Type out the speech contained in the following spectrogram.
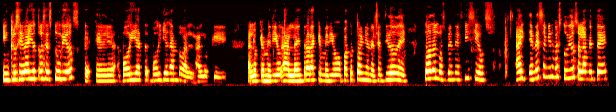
Inclusive hay otros estudios que, voy, voy llegando a, a, lo que a lo que me dio, a la entrada que me dio Paco Toño, en el sentido de todos los beneficios hay en ese mismo estudio solamente,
